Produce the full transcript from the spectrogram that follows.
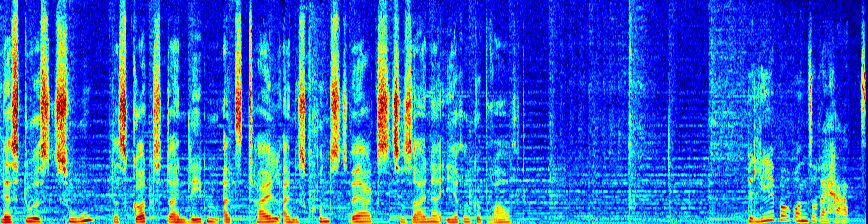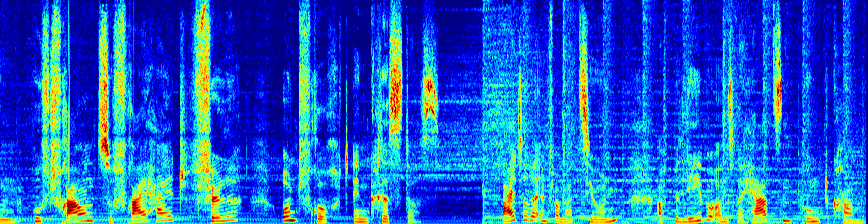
Lässt du es zu, dass Gott dein Leben als Teil eines Kunstwerks zu seiner Ehre gebraucht? Belebe unsere Herzen ruft Frauen zu Freiheit, Fülle und Frucht in Christus. Weitere Informationen auf belebeunsereherzen.com.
